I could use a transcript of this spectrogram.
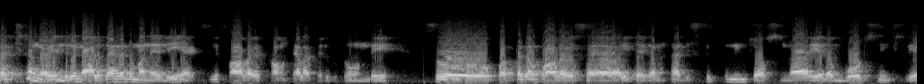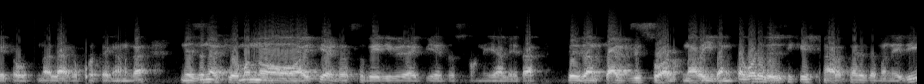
ఖచ్చితంగా. ఎందుకంటే అల్గారిథం అనేది యాక్చువల్లీ ఫాలోవర్స్ కౌంట్ ఎలా పెరుగుతూ ఉంది సో కొత్తగా ఫాలోవర్స్ అయితే కనుక అది స్క్రిప్ట్ నుంచి వస్తుందా? ఏదో బోర్డ్స్ నుంచి క్రియేట్ అవుతుందా? లేకపోతే కనుక నిజంగా హ్యూమన్ ఐపీ అడ్రస్ వేరే వేరే ఐపీ అడ్రస్ ఉన్నాయా? లేదా లేదా ప్రాక్టీస్ వాడుతున్నారా? ఇదంతా కూడా వెరిఫికేషన్ అల్గారిథం అనేది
